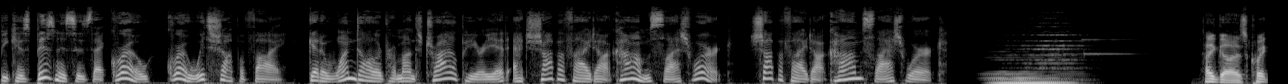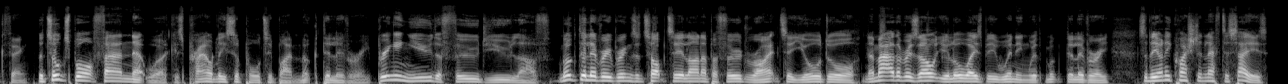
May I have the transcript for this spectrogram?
because businesses that grow grow with Shopify. Get a $1 per month trial period at Shopify.com slash work. Shopify.com slash work. Hey guys, quick thing. The Talksport Fan Network is proudly supported by McDelivery, bringing you the food you love. McDelivery brings a top tier lineup of food right to your door. No matter the result, you'll always be winning with McDelivery. So the only question left to say is,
